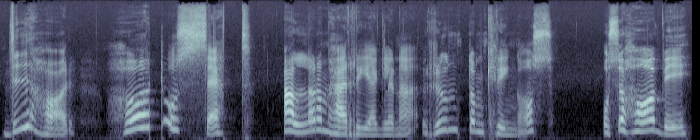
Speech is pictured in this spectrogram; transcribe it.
Vi har hört och sett alla de här reglerna runt omkring oss och så har vi,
